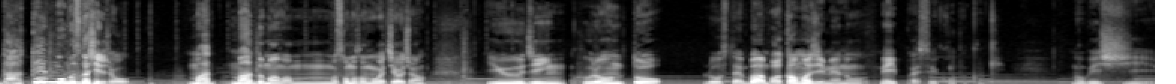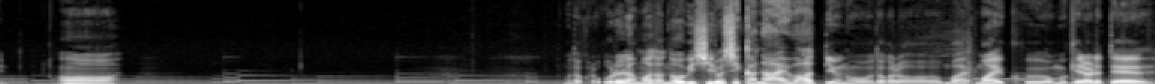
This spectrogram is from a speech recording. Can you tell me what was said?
打点も難しいでしょ？ママッドマンは、もそもそもが違うじゃん。友人、フロント、ロースタイム、バン、バカ真面目の目いっぱい吸い込んだ空気。伸びし、ああ。だから俺らまだ伸びしろしかないわっていうのをだからマイクを向けられて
